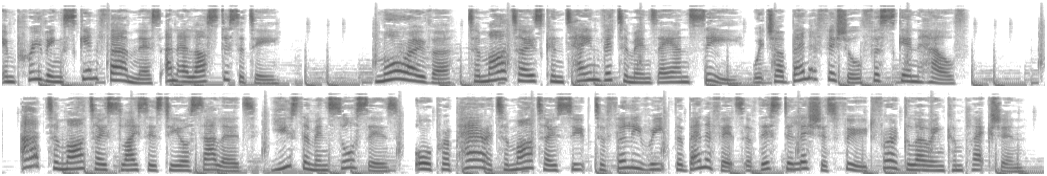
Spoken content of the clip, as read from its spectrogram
improving skin firmness and elasticity. Moreover, tomatoes contain vitamins A and C, which are beneficial for skin health. Add tomato slices to your salads, use them in sauces, or prepare a tomato soup to fully reap the benefits of this delicious food for a glowing complexion.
